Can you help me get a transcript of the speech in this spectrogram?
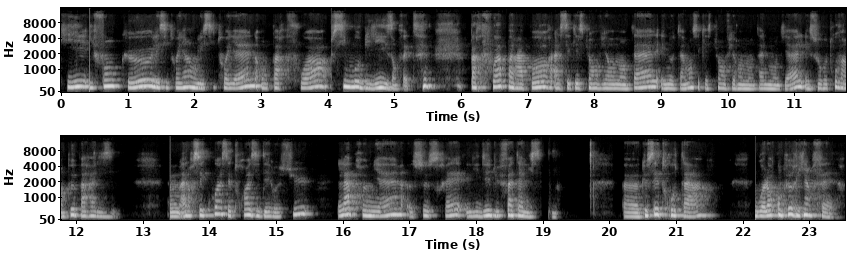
qui font que les citoyens ou les citoyennes ont parfois s'immobilisent en fait, parfois par rapport à ces questions environnementales et notamment ces questions environnementales mondiales et se retrouvent un peu paralysés. Euh, alors c'est quoi ces trois idées reçues? La première, ce serait l'idée du fatalisme, euh, que c'est trop tard, ou alors qu'on peut rien faire.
